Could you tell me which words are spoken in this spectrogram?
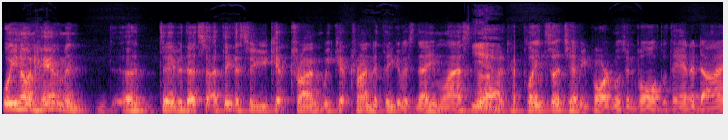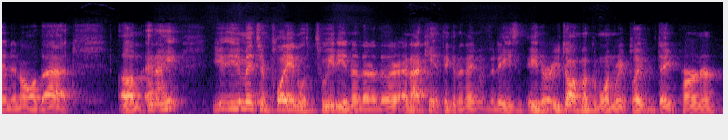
Well, you know, in Henneman, uh, David, that's I think that's who you kept trying. We kept trying to think of his name last time. Yeah. That had played such heavy part and was involved with Anodyne and all that. Um, and I, you, you mentioned playing with Tweedy and that other, and I can't think of the name of it either. Are you talking about the one where he played with Dave Pirner?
